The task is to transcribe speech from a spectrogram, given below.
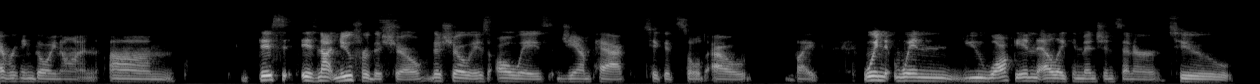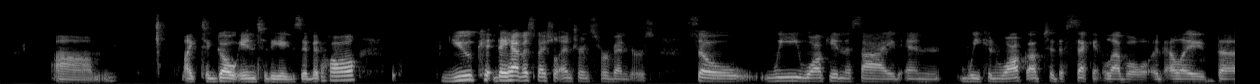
everything going on. Um, this is not new for this show. The show is always jam packed, tickets sold out. Like when when you walk in the LA Convention Center to, um, like to go into the exhibit hall, you can. They have a special entrance for vendors. So we walk in the side and we can walk up to the second level. In LA, the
